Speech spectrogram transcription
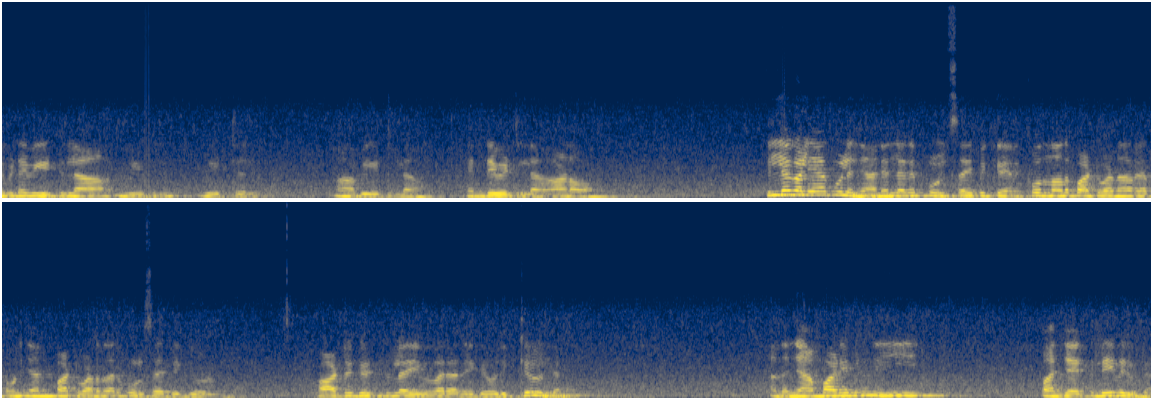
എവിടെ വീട്ടിലാ? വീട്ടിൽ വീട്ടിൽ. ആ വീട്ടിലാ. എന്റെ വീട്ടിലാ. ആണോ? ഇല്ല കളിയാക്കൂല. ഞാൻ എല്ലാവരും പ്രോത്സാഹിപ്പിക്കുക എനിക്ക് ഒന്നാമത് പാട്ട് പാടാൻ അറിയാത്തതുകൊണ്ട് ഞാൻ പാട്ട് പാടുന്നവരെ പ്രോത്സാഹിപ്പിക്കുകയുള്ളൂ പാട്ട് കേട്ടിട്ട് ലൈവ് വരാതിരിക്കുക ഒരിക്കലും ഇല്ല. എന്നാൽ ഞാൻ പാടിയ പിന്നെ നീ പഞ്ചായത്തിലേ വരില്ല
